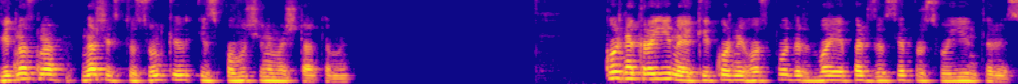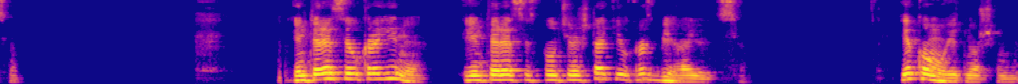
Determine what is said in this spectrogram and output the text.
відносно наших стосунків із Сполученими Штатами. Кожна країна, як і кожен господар, дбає перш за все про свої інтереси. Інтереси України і інтереси Сполучених Штатів розбігаються. В якому відношенні?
